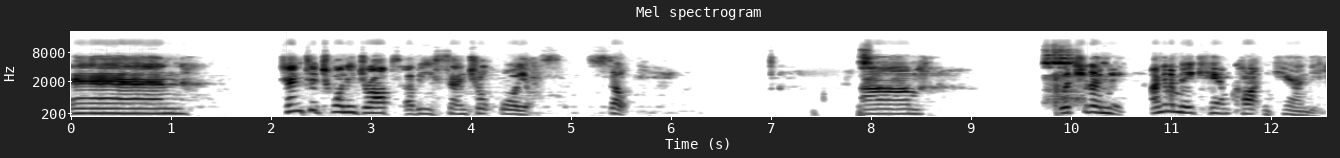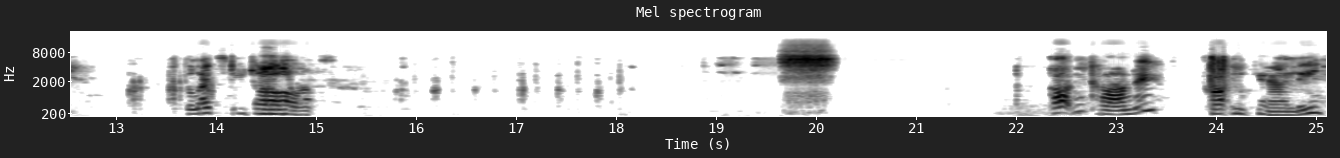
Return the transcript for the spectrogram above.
And 10 to 20 drops of essential oils. So, um, what should I make? I'm going to make ham cotton candy. So let's do 20 Oh. drops. Cotton candy. Cotton candy.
